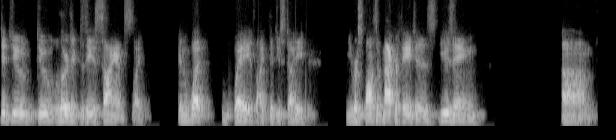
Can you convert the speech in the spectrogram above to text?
did you do allergic disease science? Like, in what way? Like, did you study the response of macrophages using um,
